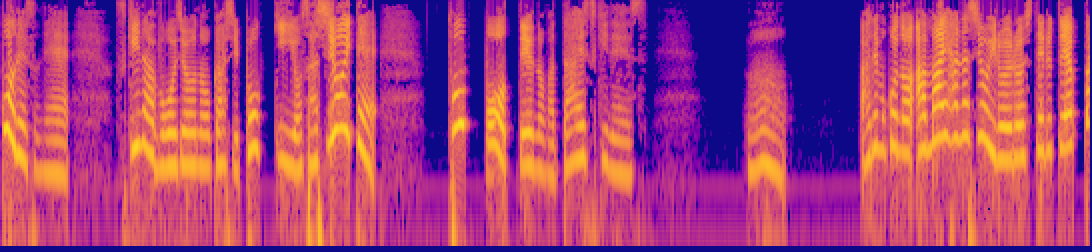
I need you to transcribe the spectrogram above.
ポですね。好きな棒状のお菓子、ポッキーを差し置いて、トッポっていうのが大好きです。うん。あ、でもこの甘い話をいろいろしてると、やっぱ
